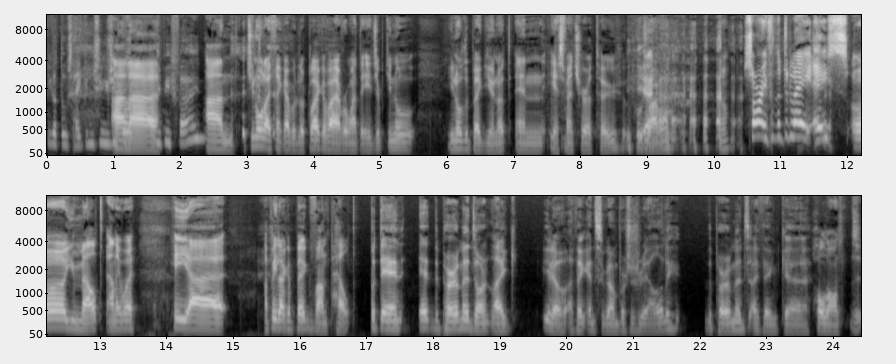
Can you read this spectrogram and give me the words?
you got those hiking shoes. You And, bought. uh, You'd be fine. And do you know what I think I would look like if I ever went to Egypt? You know, you know the big unit in Ace Ventura Two that goes around. You know? Sorry for the delay, Ace. Oh, you melt. Anyway, he, uh, I'd be like a big Van Pelt. But then it, the pyramids aren't like you know. I think Instagram versus reality. The pyramids, I think. Uh, Hold on,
